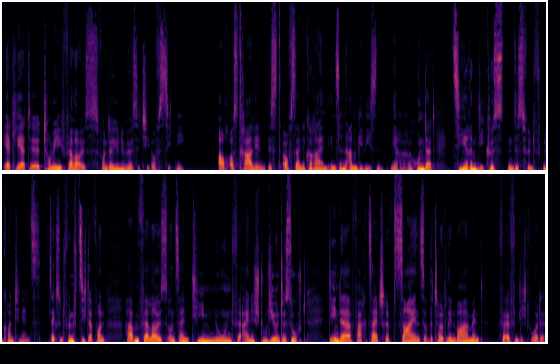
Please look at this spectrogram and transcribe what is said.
erklärte Tommy Fellows von der University of Sydney. Auch Australien ist auf seine Koralleninseln angewiesen. Mehrere hundert zieren die Küsten des fünften Kontinents. 56 davon haben Fellows und sein Team nun für eine Studie untersucht, die in der Fachzeitschrift Science of the Total Environment veröffentlicht wurde.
